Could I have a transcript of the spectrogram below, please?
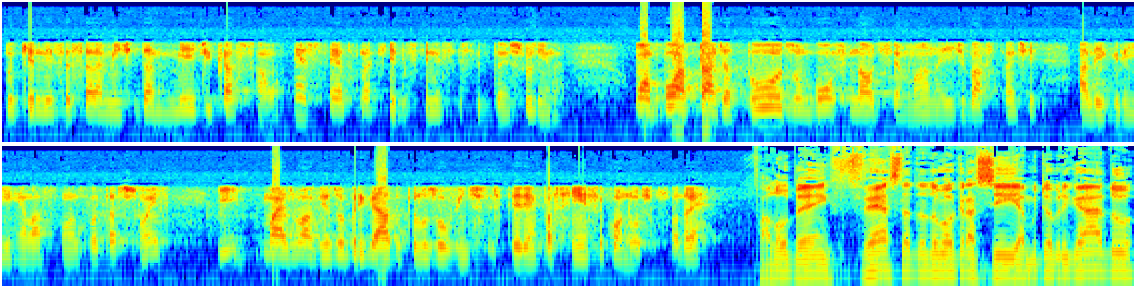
do que necessariamente da medicação, exceto naqueles que necessitam da insulina. Uma boa tarde a todos, um bom final de semana aí de bastante alegria em relação às votações e mais uma vez obrigado pelos ouvintes terem paciência conosco, André. Falou bem, festa da democracia. Muito obrigado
